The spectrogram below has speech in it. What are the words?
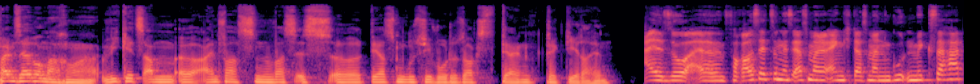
Beim selbermachen, wie geht's am äh, einfachsten? Was ist äh, der Smoothie, wo du sagst, den kriegt jeder hin? Also äh, Voraussetzung ist erstmal eigentlich, dass man einen guten Mixer hat,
